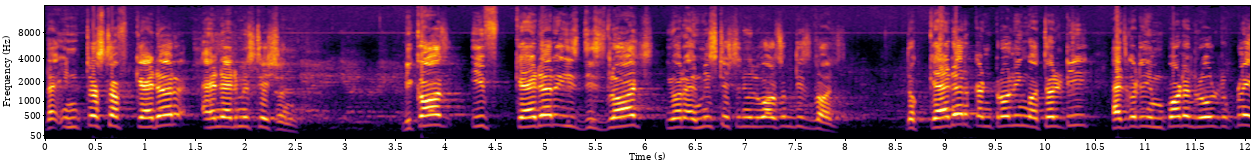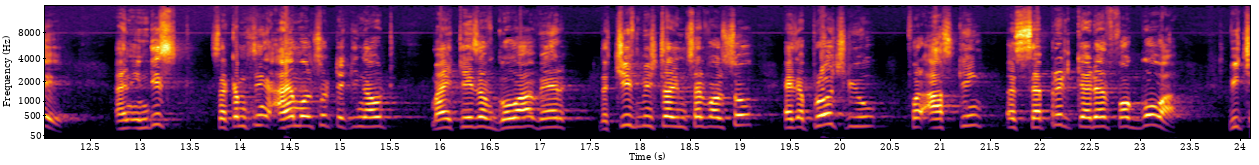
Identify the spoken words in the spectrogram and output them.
the interest of cadre and administration. Because if cadre is dislodged, your administration will also be dislodged. The cadre controlling authority has got an important role to play. And in this circumstance, I am also taking out my case of Goa, where the chief minister himself also has approached you for asking a separate cadre for Goa, which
